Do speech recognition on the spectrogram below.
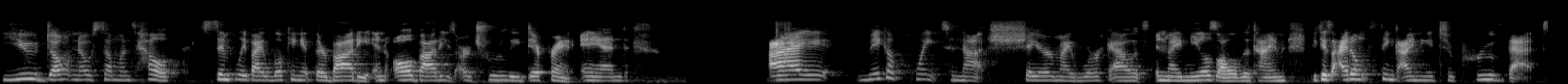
you don't know someone's health simply by looking at their body, and all bodies are truly different. And I make a point to not share my workouts and my meals all the time because I don't think I need to prove that.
